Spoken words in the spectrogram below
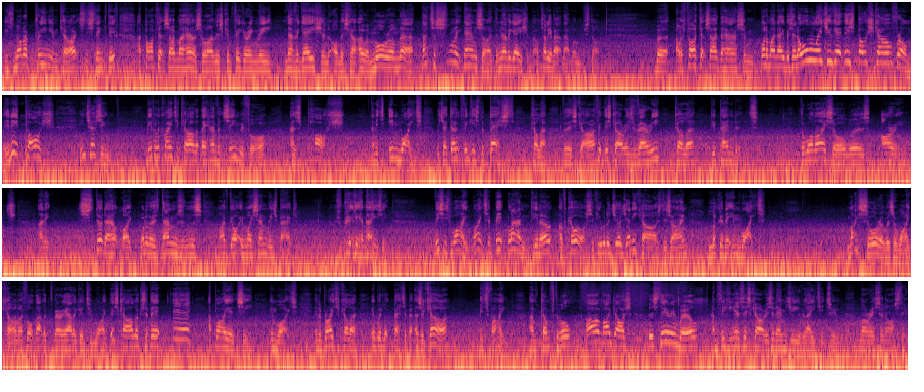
it's not a premium car, it's distinctive. I parked outside my house while I was configuring the navigation on this car. Oh, and more on that. That's a slight downside, the navigation, but I'll tell you about that when we've stopped. But I was parked outside the house, and one of my neighbours said, Oh, where'd you get this posh car from? Isn't it posh? Interesting. People acquaint a car that they haven't seen before as posh, and it's in white, which I don't think is the best colour for this car. I think this car is very colour dependent. The one I saw was orange and it stood out like one of those damsons I've got in my sandwich bag. Was really amazing. This is white. White's a bit bland, you know. Of course, if you want to judge any car's design, look at it in white. My Sora was a white car and I thought that looked very elegant in white. This car looks a bit eh, appliancy in white. In a brighter colour, it would look better, but as a car, it's fine. I'm comfortable. Oh my gosh, the steering wheel. I'm thinking as this car is an MG related to Morris and Austin,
